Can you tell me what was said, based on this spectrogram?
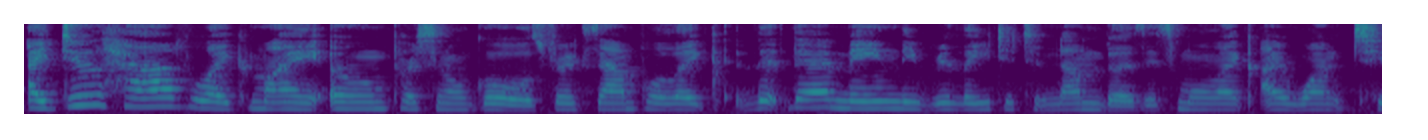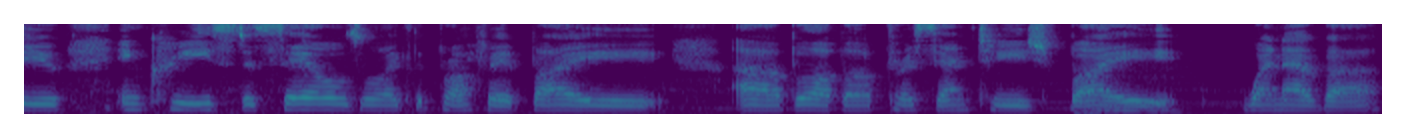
I do have like my own personal goals. For example, like th- they're mainly related to numbers. It's more like I want to increase the sales or like the profit by uh, blah blah percentage by mm. whenever.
